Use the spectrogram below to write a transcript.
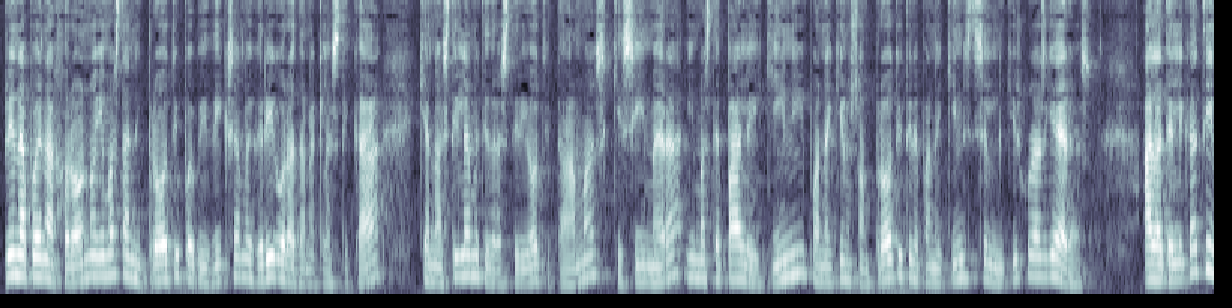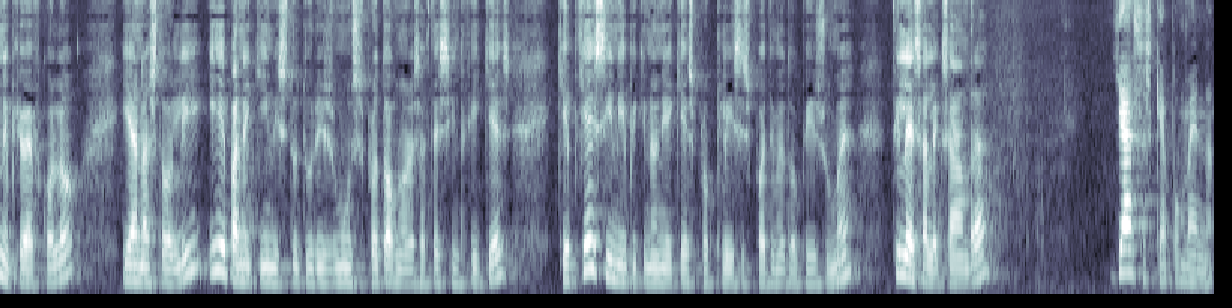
Πριν από ένα χρόνο ήμασταν οι πρώτοι που επιδείξαμε γρήγορα αντανακλαστικά και αναστήλαμε τη δραστηριότητά μας και σήμερα είμαστε πάλι εκείνοι που ανακοίνωσαν πρώτοι την επανεκκίνηση της ελληνικής κουραζιέρας. Αλλά τελικά τι είναι πιο εύκολο, η αναστολή ή η επανεκκίνηση του τουρισμού στις πρωτόγνωρες αυτές συνθήκες; Και ποιες είναι οι επικοινωνιακές προκλήσεις που αντιμετωπίζουμε; Τι λες Αλεξάνδρα; Γεια σας και από μένα.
